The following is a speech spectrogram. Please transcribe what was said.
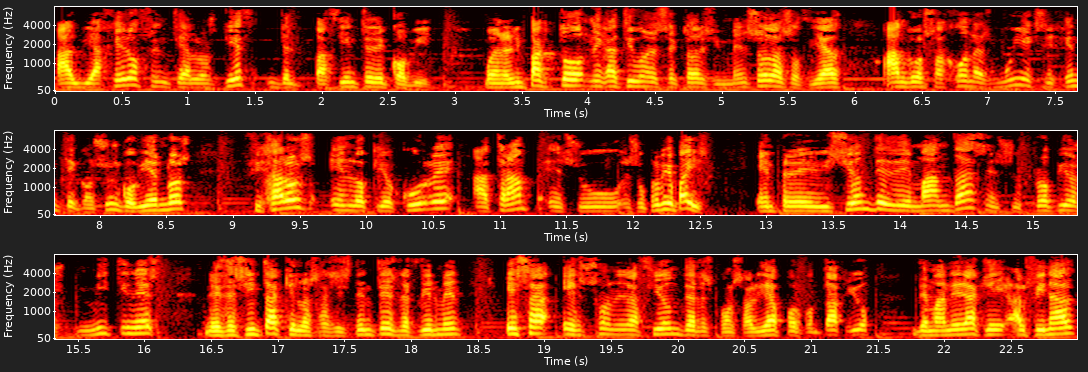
al viajero frente a los 10 del paciente de COVID. Bueno, el impacto negativo en el sector es inmenso. La sociedad anglosajona es muy exigente con sus gobiernos. Fijaros en lo que ocurre a Trump en su, en su propio país. En previsión de demandas en sus propios mítines, necesita que los asistentes le firmen esa exoneración de responsabilidad por contagio, de manera que al final,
